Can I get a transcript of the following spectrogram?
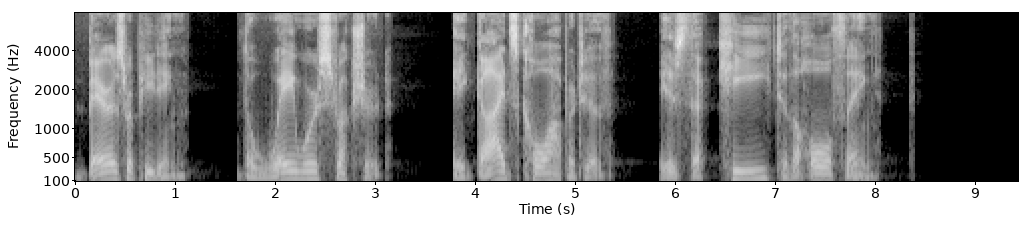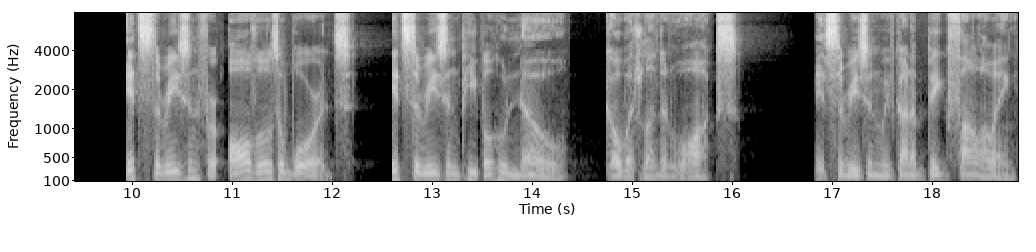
Bears repeating the way we're structured, a guides cooperative, is the key to the whole thing. It's the reason for all those awards. It's the reason people who know go with London Walks. It's the reason we've got a big following,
